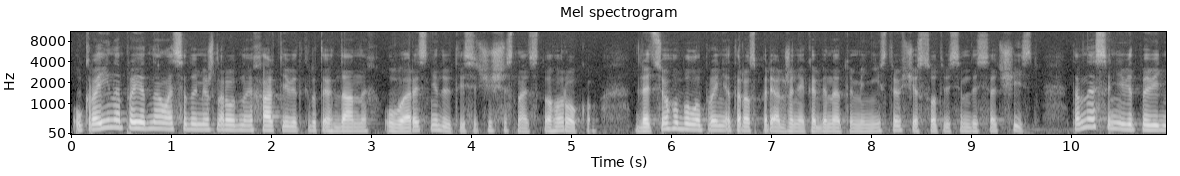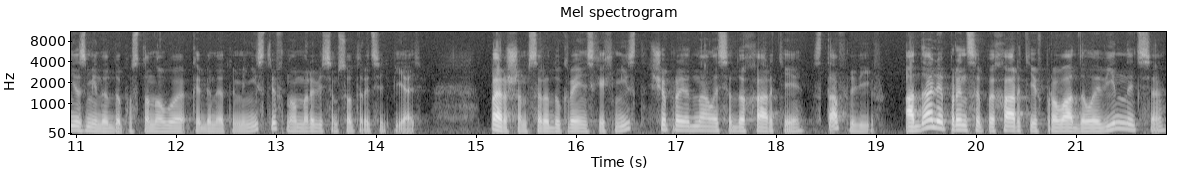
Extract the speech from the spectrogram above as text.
Україна приєдналася до Міжнародної хартії відкритих даних у вересні 2016 року. Для цього було прийнято розпорядження Кабінету міністрів 686 та внесені відповідні зміни до постанови Кабінету міністрів номер 835. Першим серед українських міст, що приєдналися до хартії, став Львів. А далі принципи хартії впровадили Вінниця,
